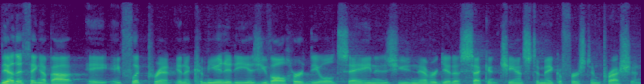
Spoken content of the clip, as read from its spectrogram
The other thing about a, a, footprint in a community is you've all heard the old saying is you never get a second chance to make a first impression.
